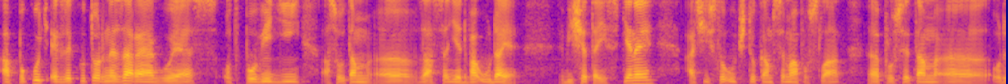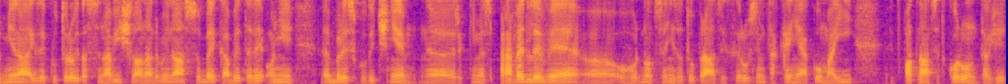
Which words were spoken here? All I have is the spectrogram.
a pokud exekutor nezareaguje s odpovědí, a jsou tam v zásadě dva údaje, výše té jistiny a číslo účtu, kam se má poslat, eh, plus je tam eh, odměna exekutorovi, ta se navýšila na dvojnásobek, aby tedy oni byli skutečně, eh, řekněme, spravedlivě ohodnoceni za tu práci, kterou s ním také nějakou mají, 1500 korun, takže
